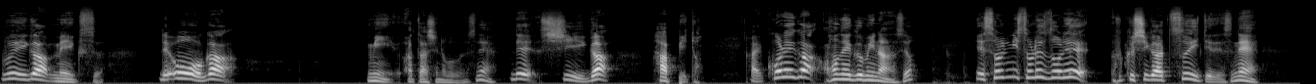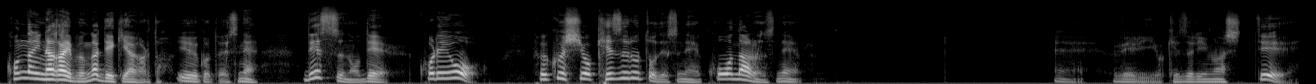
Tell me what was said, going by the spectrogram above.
V が makes。で、O が me、私の部分ですね。で、C が happy と。はい、これが骨組みなんですよ。で、それにそれぞれ副詞がついてですね、こんなに長い文が出来上がるということですね。ですので、これを、副詞を削るとですね、こうなるんですね。えー、 very を削りまして、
